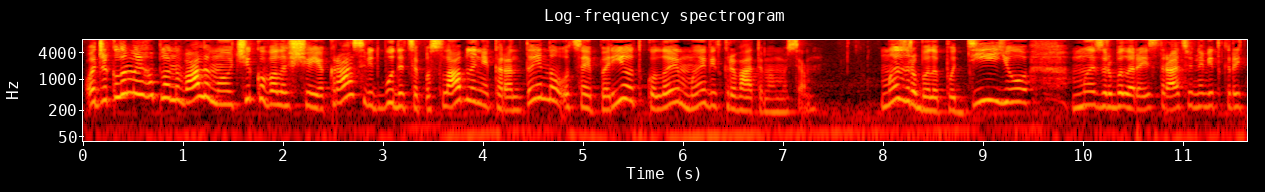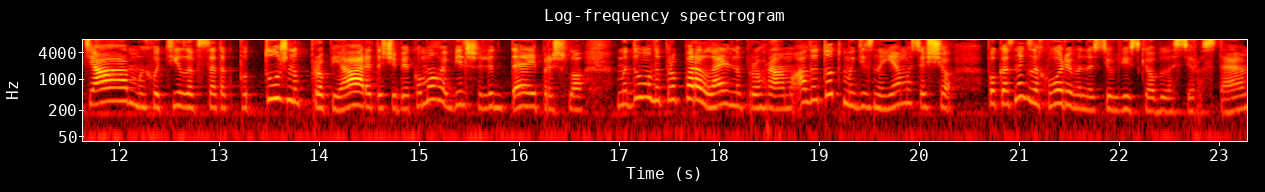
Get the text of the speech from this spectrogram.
Отже, коли ми його планували, ми очікували, що якраз відбудеться послаблення карантину у цей період, коли ми відкриватимемося. Ми зробили подію, ми зробили реєстрацію на відкриття. Ми хотіли все так потужно пропіарити, щоб якомога більше людей прийшло. Ми думали про паралельну програму, але тут ми дізнаємося, що показник захворюваності у Львівській області росте,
